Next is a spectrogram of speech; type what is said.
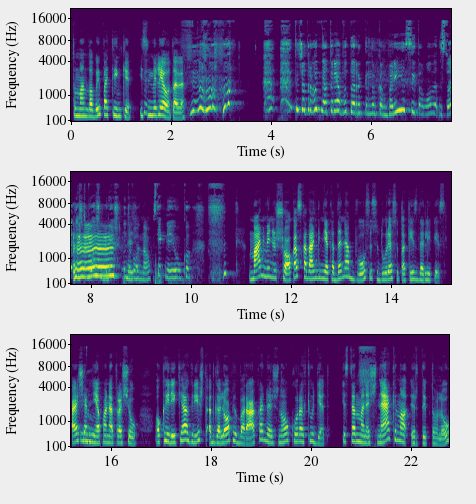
Tu man labai patinki, įsimylėjau tave. Tai čia turbūt neturėjo būti ar, nu, kambarys į tą momentą. Grįžti, nu, Nežinau. vis tiek nejauku. Man mini šokas, kadangi niekada nebuvau susidūręs su tokiais dalykais. Aš jam nieko netrašiau. O kai reikėjo grįžti atgaliop į baraką, nežinau, kur akių dėti. Jis ten mane šnekino ir taip toliau.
